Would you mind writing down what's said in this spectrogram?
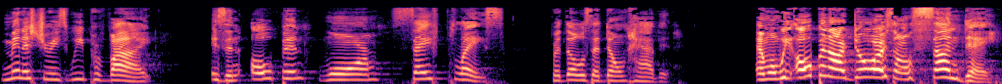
ministries we provide is an open, warm, safe place for those that don't have it. And when we open our doors on Sunday,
